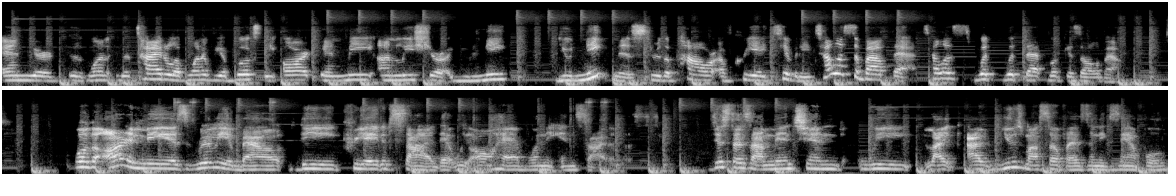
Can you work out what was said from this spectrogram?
and your the one the title of one of your books, The Art in Me: Unleash Your Unique Uniqueness Through the Power of Creativity. Tell us about that. Tell us what what that book is all about. Well, the art in me is really about the creative side that we all have on the inside of us just as I mentioned, we like I use myself as an example,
